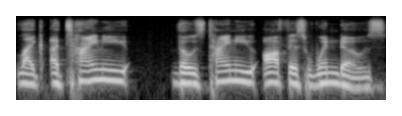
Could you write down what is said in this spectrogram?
like a tiny those tiny office windows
